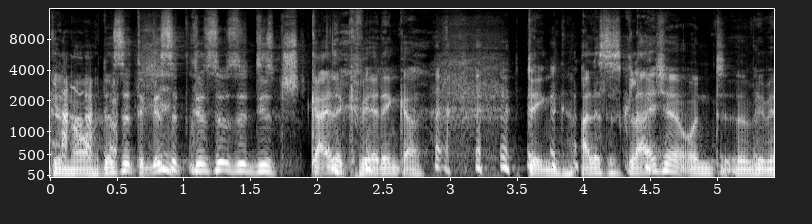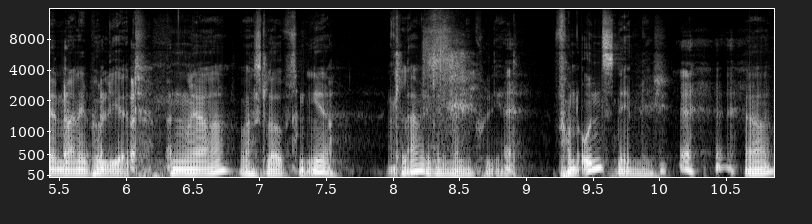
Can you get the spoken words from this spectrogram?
Genau. Das ist, das ist, das ist dieses geile Querdenker-Ding. Alles ist Gleiche und äh, wir werden manipuliert. Ja, was glaubst denn ihr? Klar, wir werden manipuliert. Von uns nämlich. Ja,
